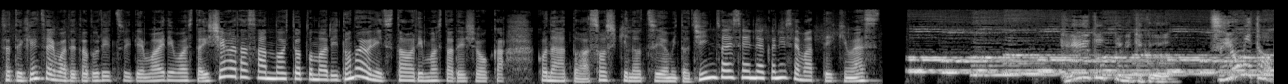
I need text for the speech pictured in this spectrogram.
さて、現在までたどり着いてまいりました石原さんの人となり、どのように伝わりましたでしょうか？この後は組織の強みと人材戦略に迫っていきます。経営トップに聞く強みと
